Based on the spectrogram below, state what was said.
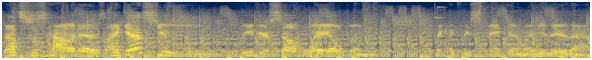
That's just how it is. I guess you leave yourself way open, technically speaking, when you do that.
